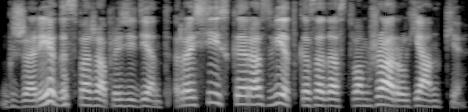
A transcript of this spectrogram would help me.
к жаре, госпожа президент, российская разведка задаст вам жару, Янки.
